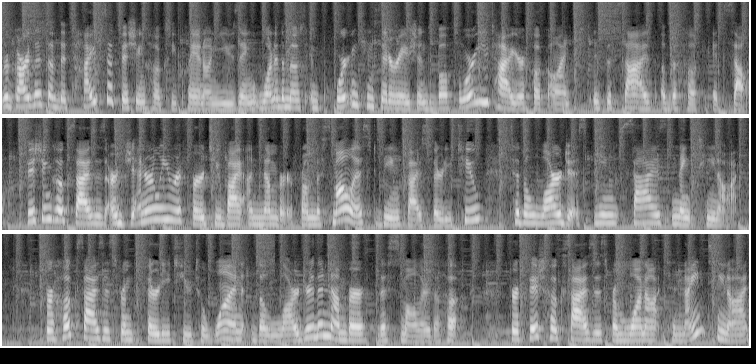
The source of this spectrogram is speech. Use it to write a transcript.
Regardless of the types of fishing hooks you plan on using, one of the most important considerations before you tie your hook on is the size of the hook itself. Fishing hook sizes are generally referred to by a number, from the smallest being size 32 to the largest being size 19 aught. For hook sizes from 32 to 1, the larger the number, the smaller the hook. For fish hook sizes from 1 aught to 19 aught,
